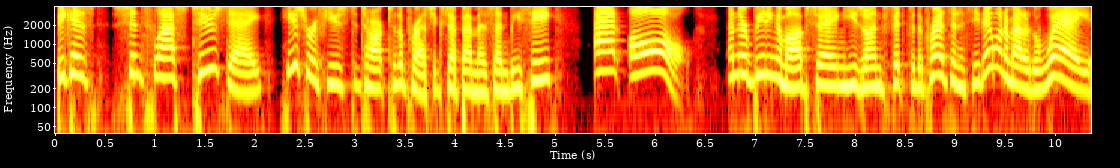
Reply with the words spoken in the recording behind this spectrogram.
Because since last Tuesday, he's refused to talk to the press except MSNBC at all. And they're beating him up, saying he's unfit for the presidency. They want him out of the way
